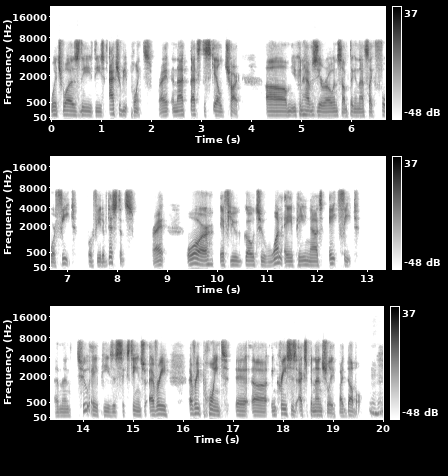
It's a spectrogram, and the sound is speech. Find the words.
which was the these attribute points, right? And that that's the scaled chart. Um, you can have zero and something, and that's like four feet, four feet of distance, right? Or if you go to one AP, now it's eight feet, and then two APs is 16. So every every point uh, uh, increases exponentially by double, mm-hmm.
